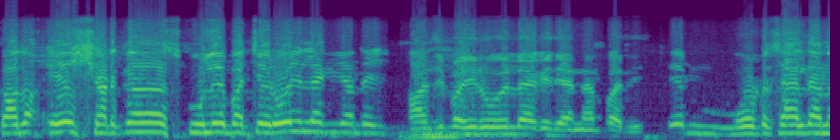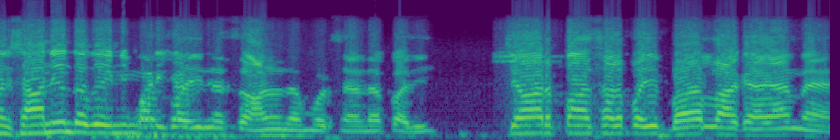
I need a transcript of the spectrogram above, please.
ਕਦੋਂ ਇਹ ਸੜਕ ਸਕੂਲੇ ਬੱਚੇ ਰੋਜ਼ ਲੈ ਕੇ ਜਾਂਦੇ ਜੀ? ਹਾਂਜੀ ਭਾਈ ਰੋਜ਼ ਲੈ ਕੇ ਜਾਣਾ ਭਾਜੀ। ਤੇ ਮੋਟਰਸਾਈਕਲ ਦਾ ਨੁਕਸਾਨ ਨਹੀਂ ਹੁੰਦਾ ਕੋਈ ਇੰਨੀ ਮਾੜੀ ਭਾਜੀ ਨੁਕਸਾਨ ਹੁੰਦਾ ਮੋਟਰਸਾਈਕਲ ਦਾ ਭਾਜੀ। 4-5 ਸਾਲ ਭਾਜੀ ਬਾਹਰ ਲਾ ਕੇ ਆਇਆ ਮੈਂ।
